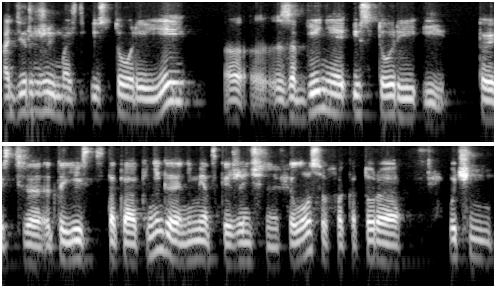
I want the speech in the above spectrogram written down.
«Одержимость историей, э, забвение истории и». То есть э, это есть такая книга немецкой женщины-философа, которая очень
